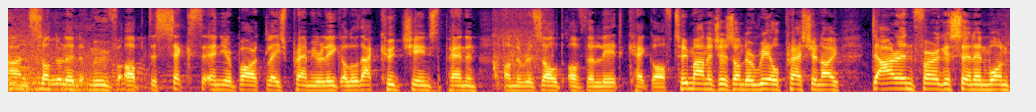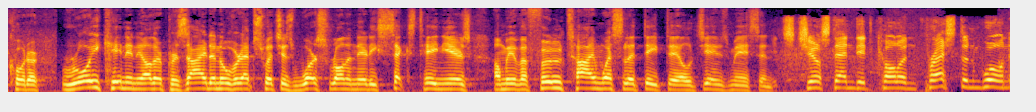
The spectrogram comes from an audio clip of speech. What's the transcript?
And Sunderland move up to sixth in your Barclays Premier League, although that could change depending on the result of the late kick-off. Two managers under real pressure now. Darren Ferguson in one quarter, Roy Keane in the other, presiding over Ipswich's worst run in nearly 16 years. And we have a full time whistle at Deepdale. James Mason. It's just ended, Colin. Preston won,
